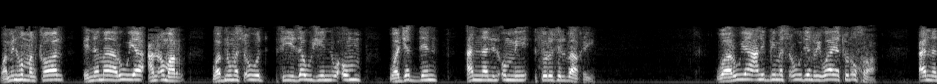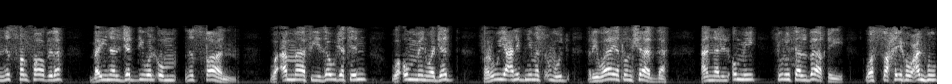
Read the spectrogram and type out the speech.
ومنهم من قال إنما روي عن عمر وابن مسعود في زوج وأم وجد أن للأم ثلث الباقي. وروي عن ابن مسعود رواية أخرى أن النصف الفاضل بين الجد والأم نصفان وأما في زوجة وأم وجد فروي عن ابن مسعود رواية شاذة أن للأم ثلث الباقي والصحيح عنه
